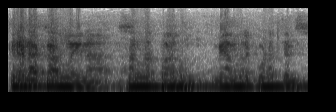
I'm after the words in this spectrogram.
క్రీడాకారులైన సందర్భాలు మీ అందరికి కూడా తెలుసు.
